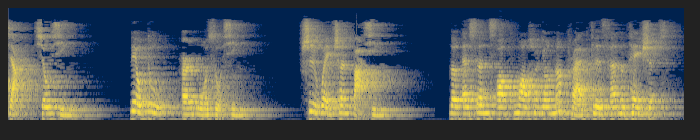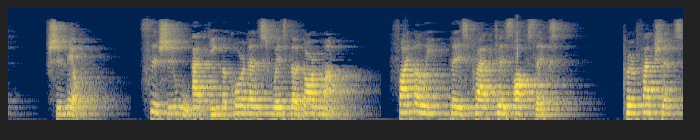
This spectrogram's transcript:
想，修行六度，而我所行，是谓称法行。the essence of Mahayana practice annotations. 16. 45 Act in accordance with the Dharma. Finally, this practice of six perfections,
